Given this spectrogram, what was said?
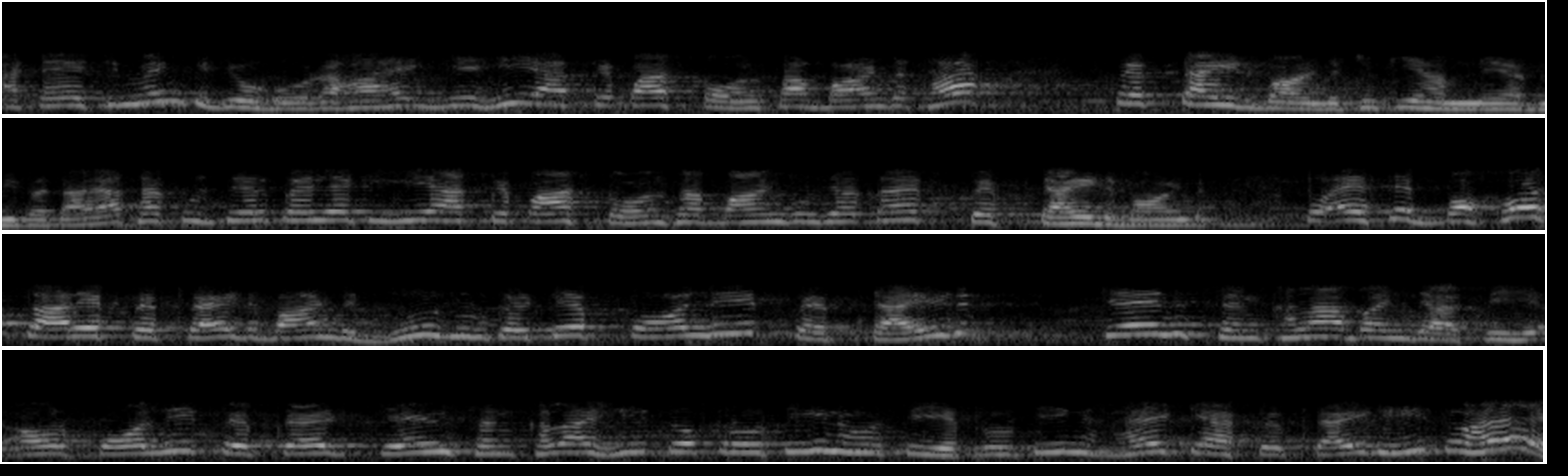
अटैचमेंट जो हो रहा है यही आपके पास कौन सा बाड था? पेप्टाइड बाड, चूँकि हमने अभी बताया था कुछ देर पहले कि ये आपके पास कौन सा बाड जुड़ जाता है? पेप्टाइड बाड। तो ऐसे बहुत सारे पेप्टाइड बाड जुड़ जुड़ करके पॉलीपेप्टाइड चेन श्रृंखला बन जाती है और पॉलीपेप्टाइड चेन श्रृंखला ही तो प्रोटीन होती है। प्रोटीन है क्या? पेप्टाइड ही तो है।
